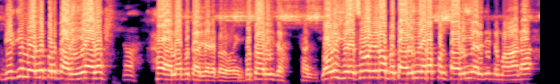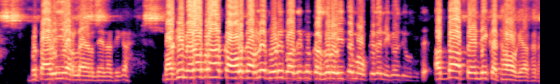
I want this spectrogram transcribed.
ਵੀਰ ਜੀ ਮੁੱਲ 45000 ਹਾਂ। ਹਾਂ ਨਾ 42 ਦਾ ਕੱਟ ਦਵਾਂਗੇ 42 ਦਾ। ਹਾਂਜੀ ਲਓ ਵੀ ਯੈਸ ਵਾ ਜਿਹੜਾ 42000 ਆ 45000 ਦੀ ਡਿਮਾਂਡ ਆ। 42000 ਲੈਣ ਦੇਣਾ ਠੀਕ ਆ। ਬਾਕੀ ਮੇਰਾ ਭਰਾ ਕਾਲ ਕਰ ਲੈ ਥੋੜੀ ਬਾਦੀ ਕੋਈ ਕਸਰ ਹੋਈ ਤੇ ਮੌਕੇ ਤੇ ਨਿਕਲ ਜੂਗੀ। ਤੇ ਅੱਧਾ ਪਿੰਡ ਹੀ ਇਕੱਠਾ ਹੋ ਗਿਆ ਫਿਰ।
